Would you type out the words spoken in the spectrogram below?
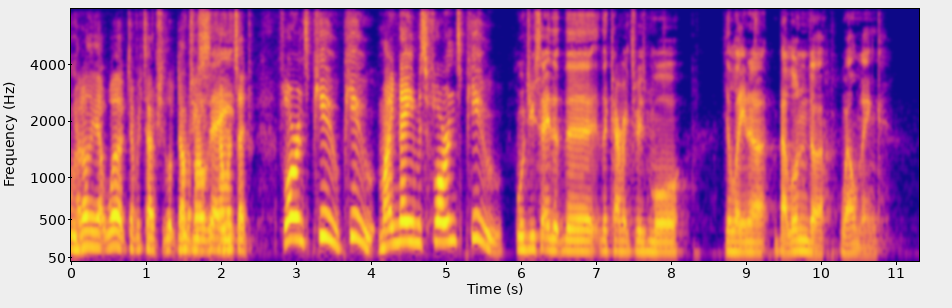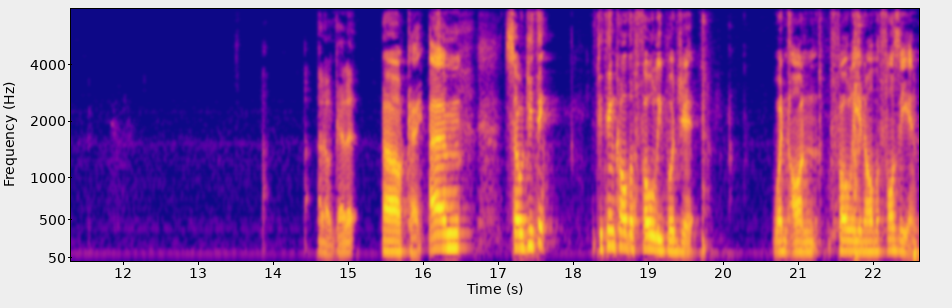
I don't think that worked every time she looked down the barrel of the camera and said, "Florence Pugh Pugh, my name is Florence Pugh." Would you say that the the character is more Yelena Belunda whelming? I don't get it. Okay. Um. So do you think do you think all the Foley budget went on Foley and all the Fozzing.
